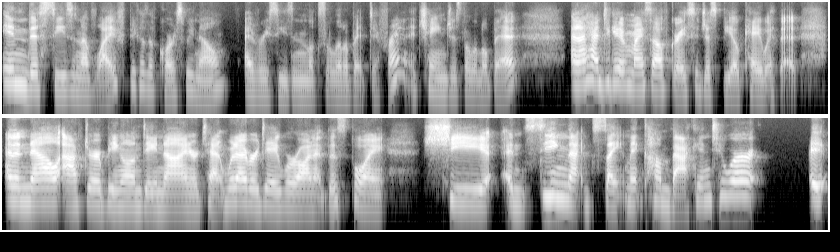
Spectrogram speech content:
in this season of life, because of course we know every season looks a little bit different. It changes a little bit. And I had to give myself grace to just be okay with it. And then now, after being on day nine or 10, whatever day we're on at this point, she and seeing that excitement come back into her, it,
